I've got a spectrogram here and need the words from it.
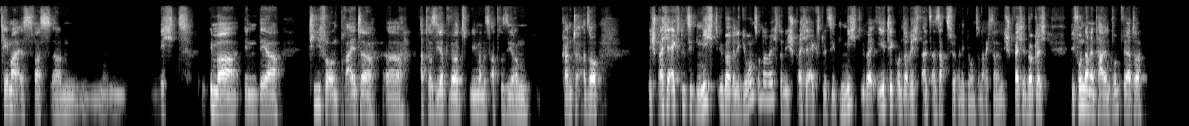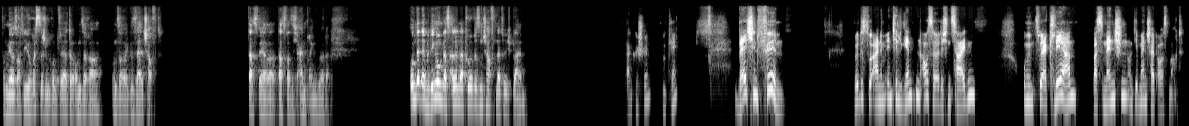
Thema ist, was ähm, nicht immer in der Tiefe und Breite äh, adressiert wird, wie man es adressieren könnte. Also ich spreche explizit nicht über Religionsunterricht und ich spreche explizit nicht über Ethikunterricht als Ersatz für Religionsunterricht, sondern ich spreche wirklich die fundamentalen Grundwerte, von mir aus auch die juristischen Grundwerte unserer, unserer Gesellschaft. Das wäre das, was ich einbringen würde. Unter der Bedingung, dass alle Naturwissenschaften natürlich bleiben. Dankeschön. Okay. Welchen Film würdest du einem intelligenten Außerirdischen zeigen, um ihm zu erklären, was Menschen und die Menschheit ausmacht?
